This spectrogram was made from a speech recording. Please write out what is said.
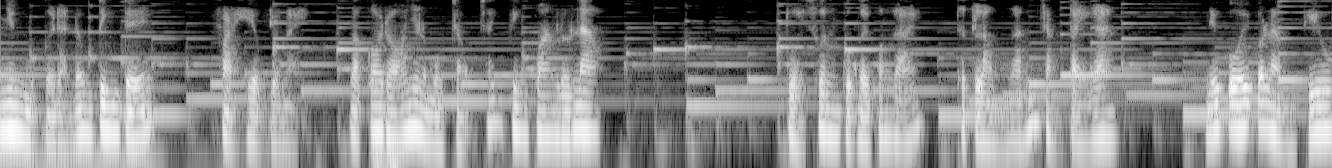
Nhưng một người đàn ông tinh tế phải hiểu điều này và coi đó như là một trọng trách vinh quang lớn lao. Tuổi xuân của người con gái thực lòng ngắn chẳng tài gan nếu cô ấy có làm kiêu,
